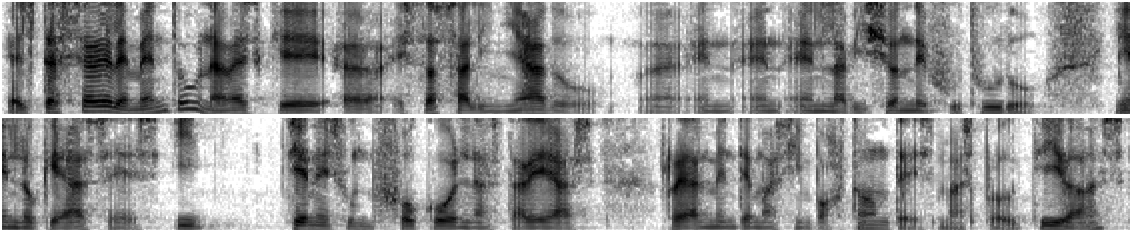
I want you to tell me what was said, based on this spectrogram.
El tercer elemento, una vez que eh, estás alineado eh, en, en, la visión de futuro y en lo que haces y tienes un foco en las tareas realmente más importantes, más productivas,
